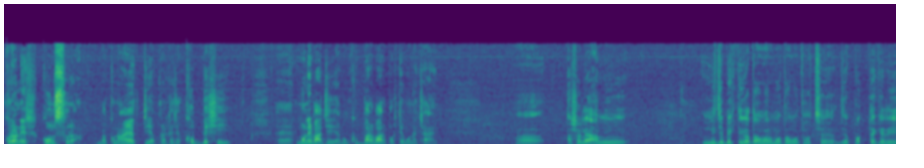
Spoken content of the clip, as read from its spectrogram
কোরআনের কোন সূরা বা কোন আয়াতটি আপনার কাছে খুব বেশি মনে বাজে এবং খুব বারবার পড়তে মনে চায়? আসলে আমি নিজে ব্যক্তিগত আমার মতামত হচ্ছে যে প্রত্যেকেরই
